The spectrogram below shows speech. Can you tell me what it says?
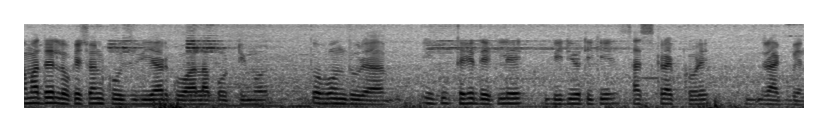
আমাদের লোকেশন কোচবিহার গোয়ালা পট্টিমর তো বন্ধুরা, ইউটিউব থেকে দেখলে ভিডিওটিকে সাবস্ক্রাইব করে রাখবেন।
